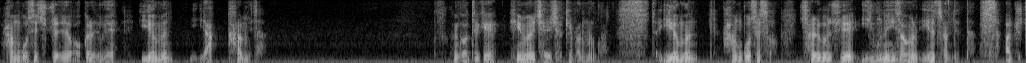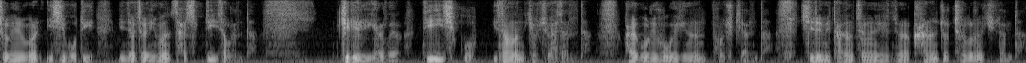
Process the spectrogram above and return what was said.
한 곳에 집중해서 엇갈려도 왜? 이음은 약합니다. 그러니까 어떻게 힘을 제일 적게 박는 곳. 자, 이음은 한 곳에서 철근수의 2분의 이상을 이어서 안 된다. 압축철근 이음을 25D, 인장철근 이음은 40D 이상으로 한다. 길이를 얘기하는 거예요. D29 이상은 겹치하지 않는다. 갈고리 후의 길이는 포함시키지 않는다. 지름이 다른 철근의 기준을 가는 쪽 철근을 기준한다.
